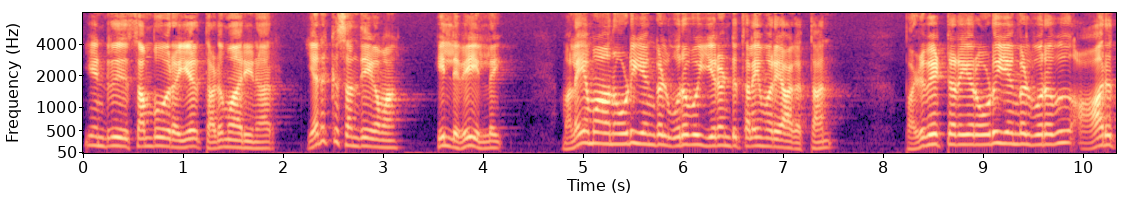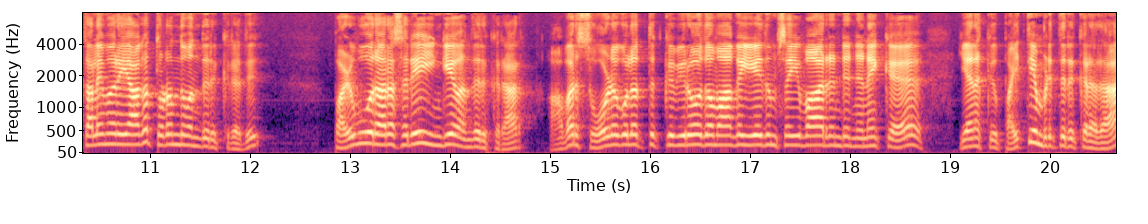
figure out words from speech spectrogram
என்று சம்புவரையர் தடுமாறினார். எனக்கு சந்தேகமா? இல்லவே இல்லை. மலையமானோடு எங்கள் உறவு இரண்டு தலைமுறையாகத்தான். பழுவேட்டரையரோடு எங்கள் உறவு ஆறு தலைமுறையாக தொடர்ந்து வந்திருக்கிறது. பழுவூர் அரசரே இங்கே வந்திருக்கிறார். அவர் சோழகுலத்துக்கு விரோதமாக ஏதும் செய்வார் என்று நினைக்க எனக்கு பைத்தியம் பிடித்திருக்கிறதா?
